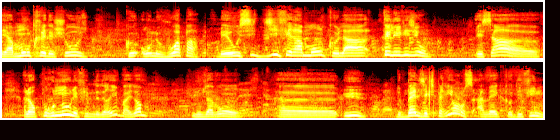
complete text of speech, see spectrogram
et à montrer des choses qu'on ne voit pas, mais aussi différemment que la télévision. Et ça, euh, alors pour nous, les films de dérive, par exemple, nous avons euh, eu de belles expériences avec des films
